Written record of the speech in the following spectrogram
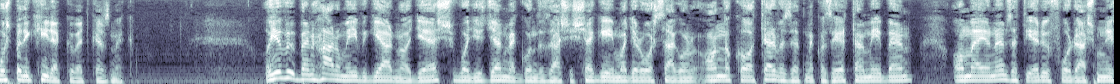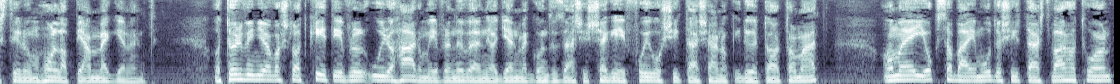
Most pedig hírek következnek. A jövőben három évig járna a GYES, vagyis gyermekgondozási segély Magyarországon annak a tervezetnek az értelmében, amely a Nemzeti Erőforrás Minisztérium honlapján megjelent. A törvényjavaslat két évről újra három évre növelni a gyermekgondozási segély folyósításának időtartamát, amely jogszabályi módosítást várhatóan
